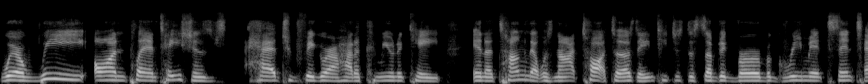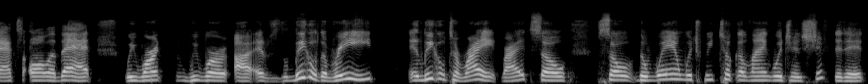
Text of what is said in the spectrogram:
where we on plantations had to figure out how to communicate in a tongue that was not taught to us. They didn't teach us the subject, verb, agreement, syntax, all of that. We weren't, we were, uh, it was legal to read, illegal to write, right? So, so the way in which we took a language and shifted it,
